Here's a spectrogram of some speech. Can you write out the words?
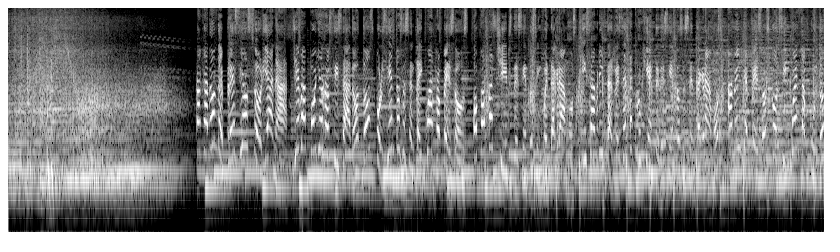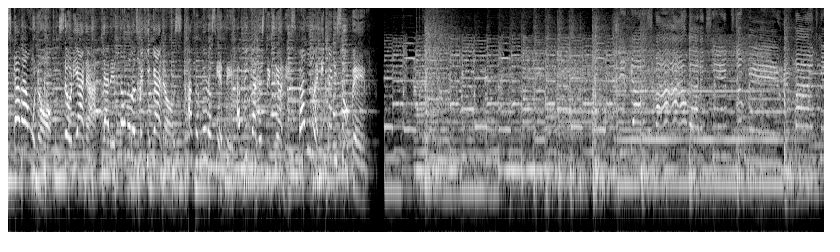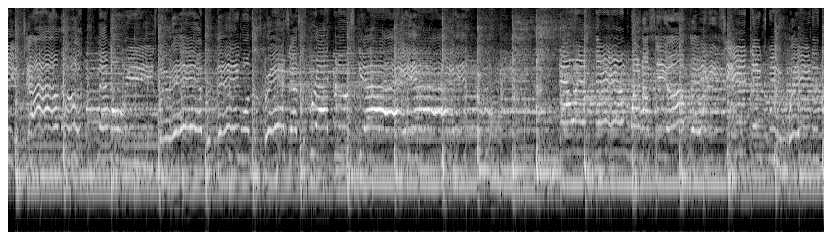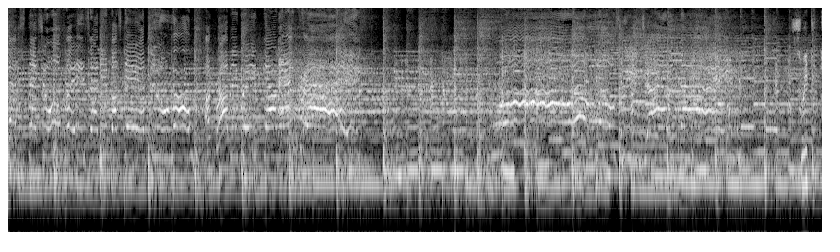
Bajadón de precios Soriana. Lleva pollo rostizado 2 por 164 pesos. O papas chips de 150 gramos. Y sabritas receta crujiente de 160 gramos a 20 pesos con 50 puntos cada uno. Soriana, la de todos los mexicanos. A febrero 7, aplica restricciones. Válido en Hiper y Super.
